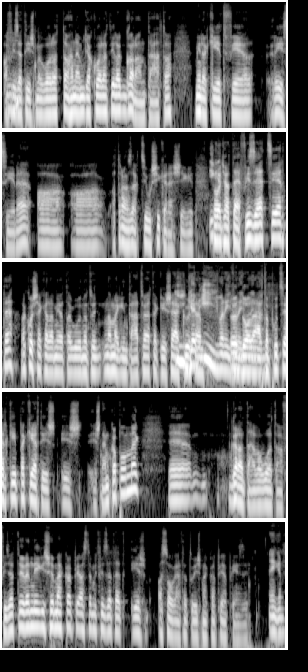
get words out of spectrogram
a Mhm. fizetés megoldotta, hanem gyakorlatilag garantálta mind a két fél részére a, a, a tranzakció sikerességét. Igen. Szóval, hogyha te fizetsz érte, akkor se kell amiatt aggódnod, hogy na megint átvertek, és elküldtem Igen, így van, így van, 5 így van, így dollárt van. a pucérképekért, és, és, és nem kapom meg. Garantálva volt a fizető vendég is, ő megkapja azt, amit fizetett, és a szolgáltató is megkapja a pénzét. Igen.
